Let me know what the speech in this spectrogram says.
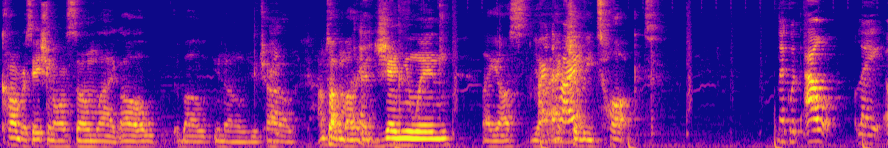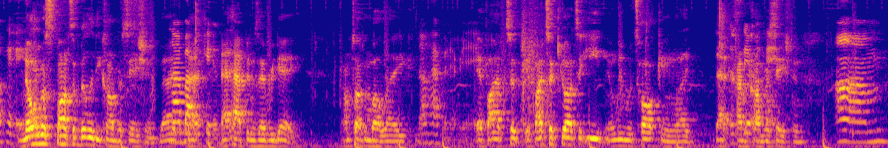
conversation on some like oh about you know your child. I'm talking about like a genuine, like y'all y'all to heart? actually talked. Like without like okay. No responsibility conversations. That Not about that, the kid. that happens every day. I'm talking about like not happen every day. if I took if I took you out to eat and we were talking like that That's kind of conversation. Um.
